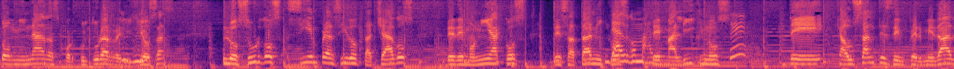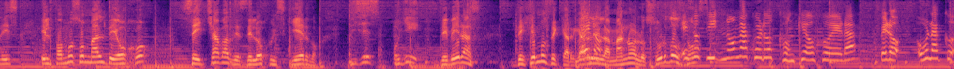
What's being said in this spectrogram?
dominadas por culturas religiosas, los zurdos siempre han sido tachados de demoníacos, de satánicos, De algo malo. de malignos, Sí. de causantes de enfermedades. El famoso mal de ojo se echaba desde el ojo izquierdo. Dices, oye, de veras, dejemos de cargarle Bueno, la mano a los zurdos, ¿no? Eso sí, no me acuerdo con qué ojo era, pero una co-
